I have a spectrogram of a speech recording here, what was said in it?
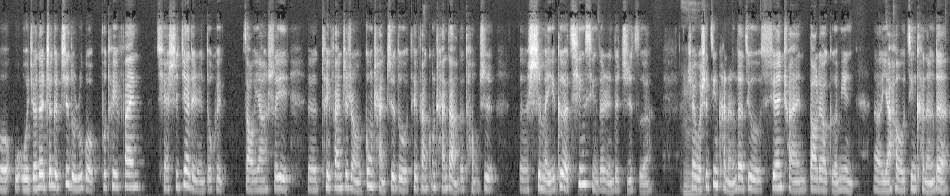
我我我觉得这个制度如果不推翻，全世界的人都会遭殃，所以，呃，推翻这种共产制度，推翻共产党的统治，呃，是每一个清醒的人的职责。所以我是尽可能的就宣传爆料革命，呃，然后尽可能的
